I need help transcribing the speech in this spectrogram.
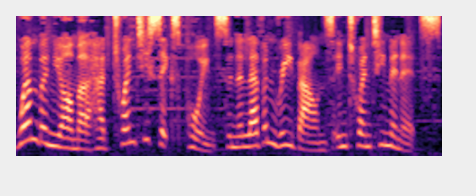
Wembanyama had 26 points and 11 rebounds in 20 minutes.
